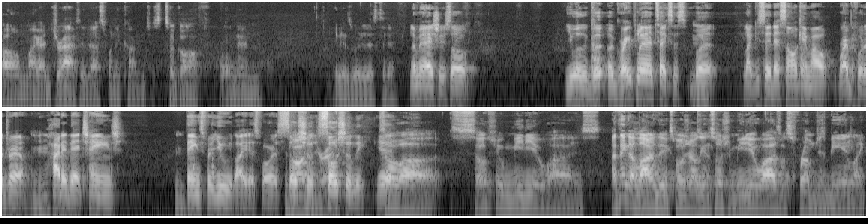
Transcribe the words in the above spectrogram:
um, I got drafted, that's when it kind of just took off. And then it is what it is today. Let me ask you. So, you was a good, a great player at Texas, Mm-hmm. but like you said, that song came out right before the draft. How did that change things for you, like as far as as social, the draft? socially? Yeah. So, uh, social media wise, I think a lot of the exposure I was getting social media wise was from just being like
